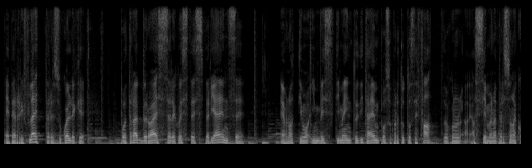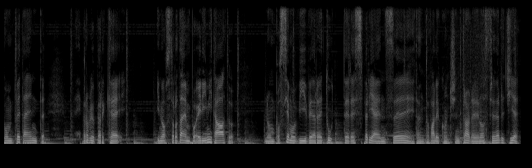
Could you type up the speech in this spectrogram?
e per riflettere su quelle che potrebbero essere queste esperienze è un ottimo investimento di tempo, soprattutto se fatto con, assieme a una persona competente, proprio perché il nostro tempo è limitato, non possiamo vivere tutte le esperienze e tanto vale concentrare le nostre energie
